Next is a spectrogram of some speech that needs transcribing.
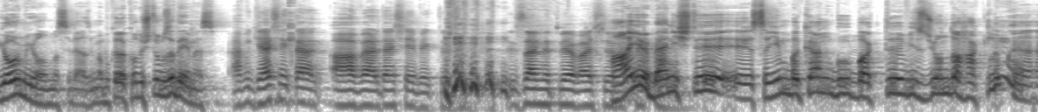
yormuyor olması lazım. Ya bu kadar konuştuğumuza değmez. Abi gerçekten A Haber'den şey bekliyorsun. Zannetmeye başlıyorum. Hayır ben işte e, Sayın Bakan bu baktığı vizyonda haklı mı?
